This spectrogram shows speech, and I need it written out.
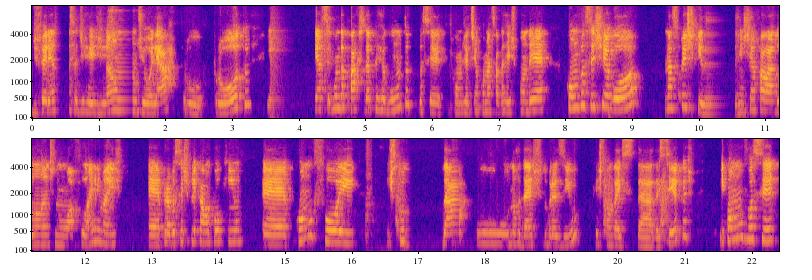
diferença de região, de olhar para o outro. E a segunda parte da pergunta, você, como já tinha começado a responder, é como você chegou nas pesquisas. A gente tinha falado antes no offline, mas é, para você explicar um pouquinho é, como foi estudar o Nordeste do Brasil, questão das, da, das secas, e como você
